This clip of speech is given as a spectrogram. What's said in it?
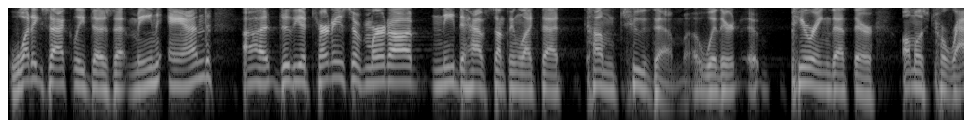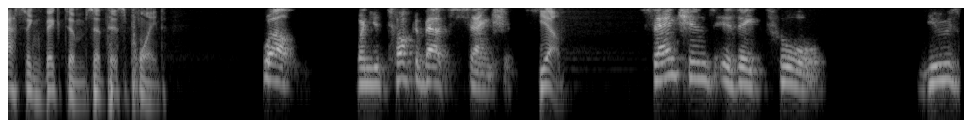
What exactly does that mean? And uh, do the attorneys of Murdaugh need to have something like that come to them, uh, with it uh, appearing that they're almost harassing victims at this point? Well, when you talk about sanctions, yeah, sanctions is a tool used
